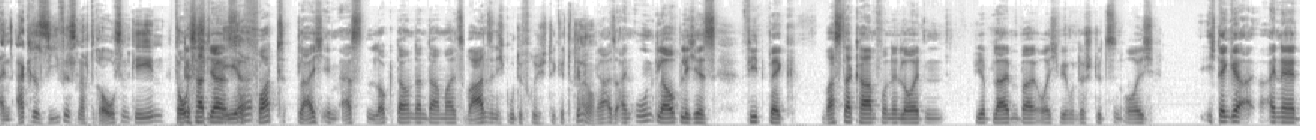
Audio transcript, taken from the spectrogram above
ein aggressives nach draußen gehen. Das hat ja mehr. sofort gleich im ersten Lockdown dann damals wahnsinnig gute Früchte getragen. Genau. Ja, also ein unglaubliches Feedback, was da kam von den Leuten. Wir bleiben bei euch, wir unterstützen euch. Ich denke, eine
